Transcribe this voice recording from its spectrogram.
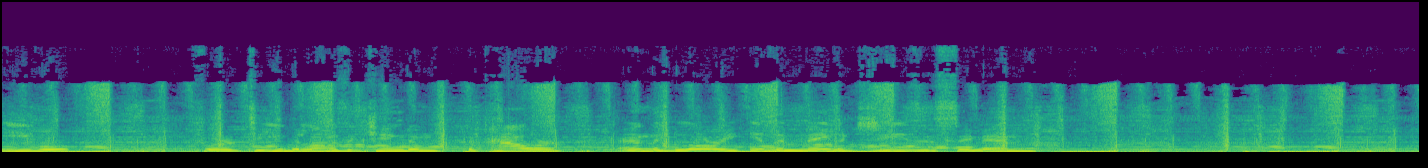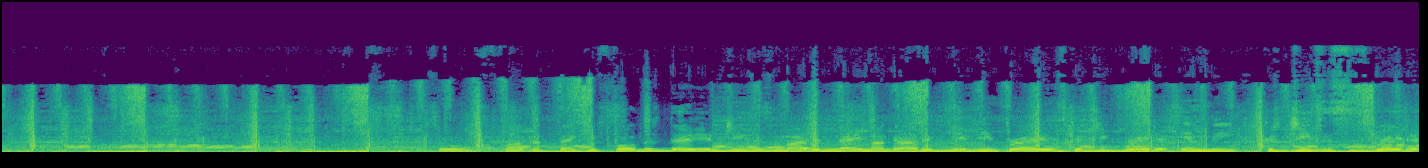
evil. For to you belongs the kingdom, the power, and the glory in the name of Jesus. Amen. So, Father, thank you for this day in Jesus' mighty name. I gotta give you praise because you're greater in me. Because Jesus is greater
